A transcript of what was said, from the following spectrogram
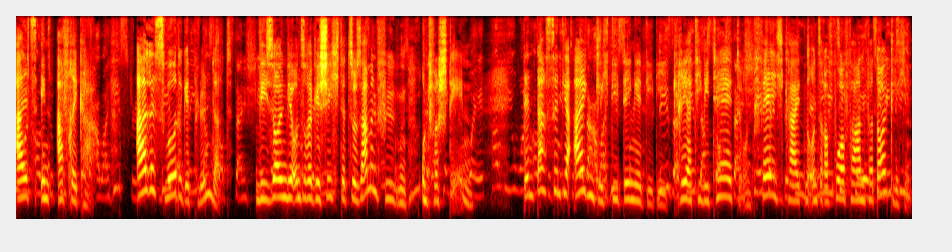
als in Afrika. Alles wurde geplündert. Wie sollen wir unsere Geschichte zusammenfügen und verstehen? Denn das sind ja eigentlich die Dinge, die die Kreativität und Fähigkeiten unserer Vorfahren verdeutlichen.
